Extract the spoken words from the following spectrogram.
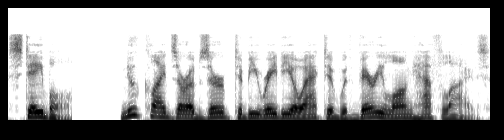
stable nuclides are observed to be radioactive with very long half-lives.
